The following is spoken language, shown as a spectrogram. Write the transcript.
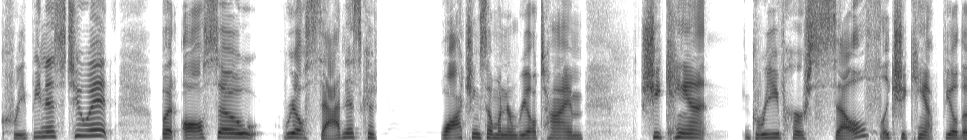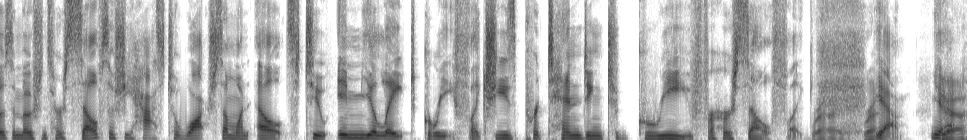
creepiness to it, but also real sadness because watching someone in real time, she can't grieve herself. Like she can't feel those emotions herself. So she has to watch someone else to emulate grief. Like she's pretending to grieve for herself. Like, Right, right. yeah. Yeah. Yeah,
